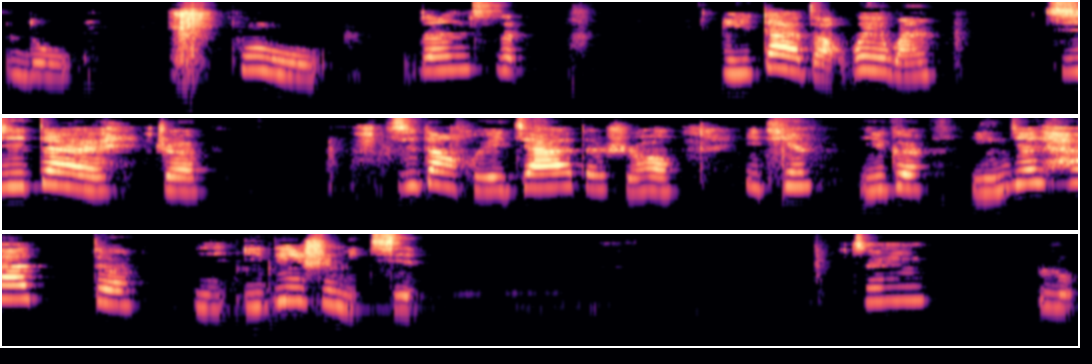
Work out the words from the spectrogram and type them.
鲁。布鲁登斯一大早喂完鸡，带着鸡蛋回家的时候，一天一个迎接他的一一定是米奇。真鲁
